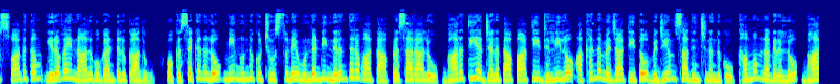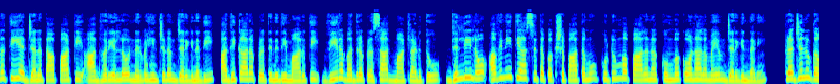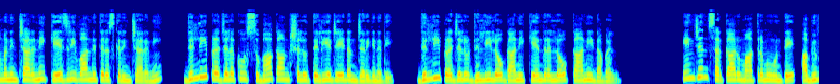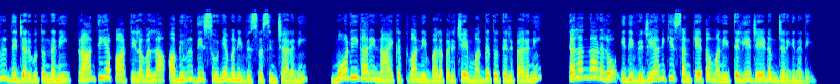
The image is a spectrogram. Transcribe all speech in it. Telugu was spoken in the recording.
స్వాగతం ఇరవై నాలుగు గంటలు కాదు. ఒక సెకనులో మీ ముందుకు చూస్తూనే ఉండండి. నిరంతర వార్తా ప్రసారాలు భారతీయ జనతా పార్టీ ఢిల్లీలో అఖండ మెజార్టీతో విజయం సాధించినందుకు ఖమ్మం నగరంలో భారతీయ జనతా పార్టీ ఆధ్వర్యంలో నిర్వహించడం జరిగినది. అధికార ప్రతినిధి మారుతి వీరభద్ర ప్రసాద్ మాట్లాడుతూ ఢిల్లీలో అవినీత్యాశ్రిత పక్షపాతము కుటుంబ పాలన కుంభకోణాలమయం జరిగిందని ప్రజలు గమనించారని కేజ్రీవాల్ని తిరస్కరించారని ఢిల్లీ ప్రజలకు శుభాకాంక్షలు తెలియజేయడం జరిగినది. ఢిల్లీ ప్రజలు ఢిల్లీలో గాని కేంద్రంలో కానీ డబల్ ఇంజన్ సర్కారు మాత్రము ఉంటే అభివృద్ధి జరుగుతుందని ప్రాంతీయ పార్టీల వల్ల అభివృద్ధి శూన్యమని విశ్వసించారని మోడీ గారి నాయకత్వాన్ని బలపరిచే మద్దతు తెలిపారని తెలంగాణలో ఇది విజయానికి సంకేతం అని తెలియజేయడం జరిగినది.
